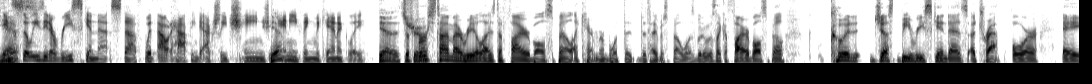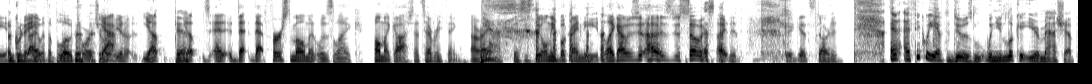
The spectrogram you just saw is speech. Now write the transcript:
it's so easy to reskin that stuff without having to actually change Yeah. anything mechanically Yeah, that's The true. first time I realized a fireball spell, I can't remember what the, the type of spell was, but it was like a fireball spell could just be reskinned as a trap or a, A grenade. guy with a blowtorch. yeah or, you know, yep Yeah. yep and that that first moment was like, oh my gosh, that's everything. All right, Yeah. this is the only book I need. Like I was, just, I was just so excited to get started. And I think what you have to do is when you look at your mashup,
